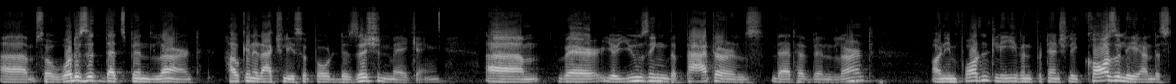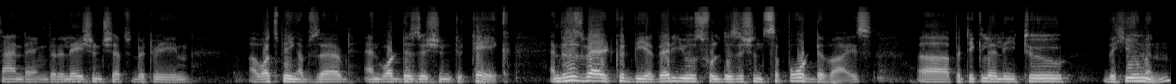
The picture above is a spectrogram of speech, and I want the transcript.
Um, so what is it that's been learned? How can it actually support decision-making? Um, where you're using the patterns that have been learned, and importantly, even potentially causally understanding the relationships between uh, what's being observed, and what decision to take. And this is where it could be a very useful decision support device, uh, particularly to the human,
